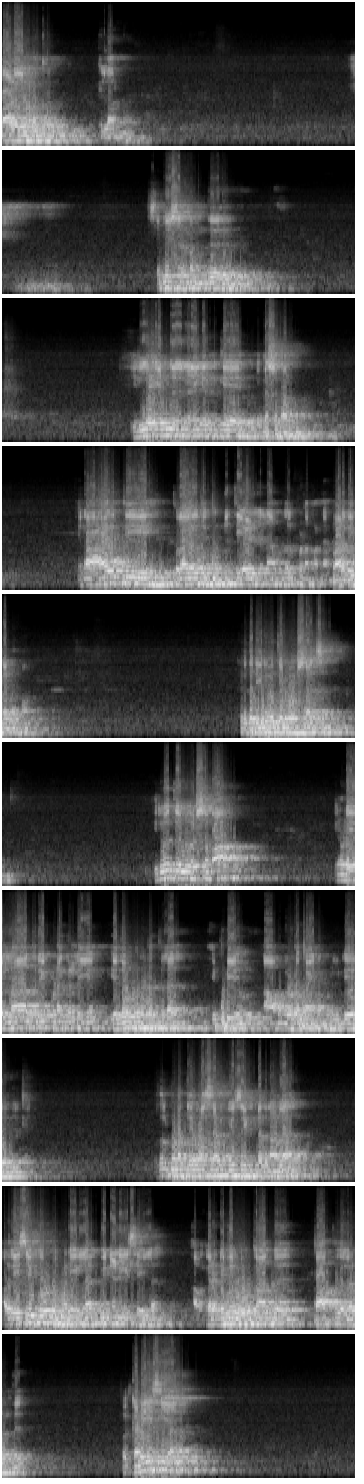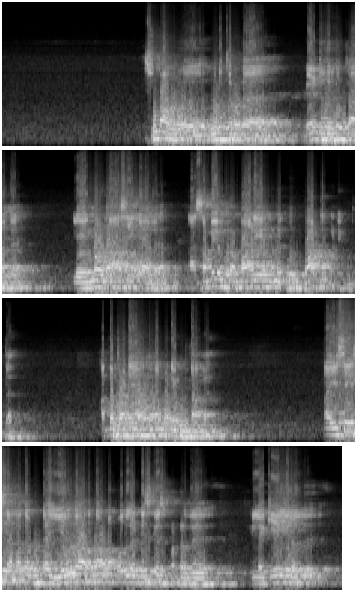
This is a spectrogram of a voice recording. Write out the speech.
மாலை வணக்கம் எல்லாருக்கும் சபீஷன் வந்து இல்லை என்று நினைக்கிறதுக்கே கொஞ்சம் கஷ்டமா இருக்கும். ஏன்னா ஆயிரத்தி தொள்ளாயிரத்தி தொண்ணூத்தி ஏழுல நான் முதல் படம் பண்ணேன் பாரதி கண்ணம்மா. கிட்டத்தட்ட இருபத்தி ஏழு வருஷம் ஆச்சு. இருபத்தி ஏழு வருஷமா என்னோட எல்லா திரைப்படங்கள்லையும் ஏதோ ஒரு இடத்துல எப்படியோ நான் அவங்களோட பயணம் பண்ணிக்கிட்டே இருந்திருக்கேன். முதல் படம் தேவாசார் மியூசிக்ன்றதுனால அதில் இசை பணியில் பின்னணி இசையில் அவங்க ரெண்டு பேரும் உட்கார்ந்து பார்த்ததுல இருந்து இப்போ கடைசியாக சும்மா ஒரு ஒருத்தரோட வேண்டுதலுக்காக என்னோட ஆசைக்காக நான் சமயபுரம் மாரியம்மனுக்கு ஒரு பாட்டு பண்ணி கொடுத்தேன். அந்த பாட்டையும் அவங்க தான் பண்ணி கொடுத்தாங்க. நான் இசை சம்பந்தப்பட்ட எதுவாக இருந்தாலும் முதல்ல டிஸ்கஸ் பண்றது இல்லை கேட்கறது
